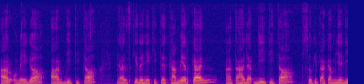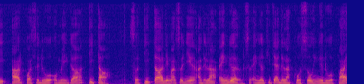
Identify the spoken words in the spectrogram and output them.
R omega r d theta dan sekiranya kita kamirkan uh, terhadap d theta so kita akan menjadi r kuasa 2 omega theta So theta ni maksudnya adalah angle. So angle kita adalah kosong hingga 2 pi.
